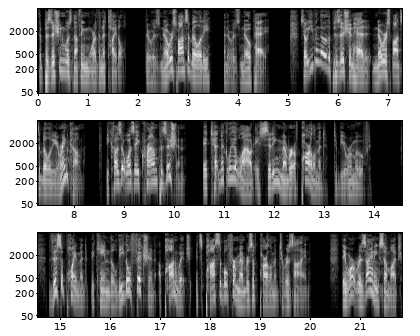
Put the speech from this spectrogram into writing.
the position was nothing more than a title. There was no responsibility and there was no pay. So even though the position had no responsibility or income, because it was a crown position, it technically allowed a sitting member of parliament to be removed. This appointment became the legal fiction upon which it's possible for members of parliament to resign. They weren't resigning so much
